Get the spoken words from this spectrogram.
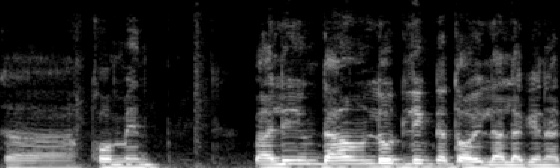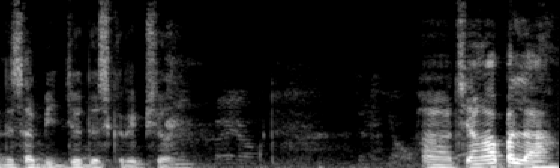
sa comment. Bali yung download link na to ilalagay natin sa video description. At uh, siya nga pala,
